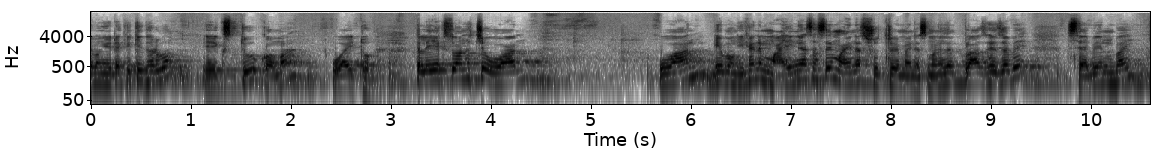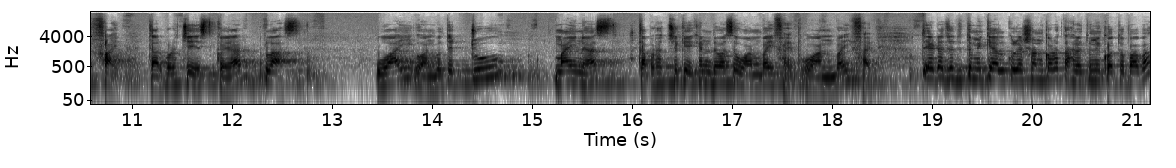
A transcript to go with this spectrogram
এবং এটাকে কি ধরবো? X two comma y two তাহলে এক্স ওয়ান হচ্ছে ওয়ান ওয়ান এবং এখানে মাইনাস আছে, মাইনাস সূত্রের মাইনাস মানে প্লাস হয়ে যাবে সেভেন বাই ফাইভ তারপর হচ্ছে স্কোয়ার প্লাস ওয়াই ওয়ান বলতে টু মাইনাস তারপর হচ্ছে কি এখানে দেওয়া আছে one by five one by five তো এটা যদি তুমি ক্যালকুলেশন করো, তাহলে তুমি কত পাবা?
